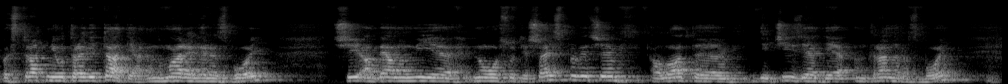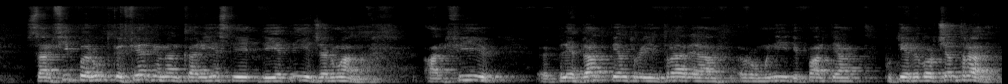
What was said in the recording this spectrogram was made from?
păstrat neutralitatea în Marele Război, și abia în 1916 a luat uh, decizia de a intra în război. S-ar fi părut că Ferdinand, care este de etnie germană, ar fi uh, pledat pentru intrarea României de partea puterilor centrale.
